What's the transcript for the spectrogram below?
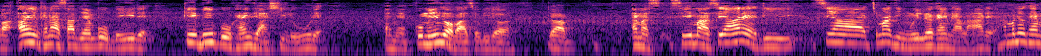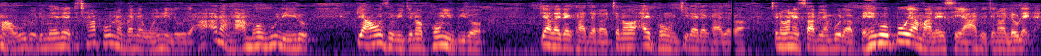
ဟိုအာရင်ခဏစာပြန်ပို့ပေးတဲ့ကေပေးပို့ခိုင်းကြရှိလို့တဲ့အဲ့မဲ့ကိုမင်းစော်ပါဆိုပြီးတော့သူက အဲ့မှာစေးမဆရာတဲ့ဒီဆရာကျမစီငွေလွှဲခိုင်းတာလားတဲ့ဟာမလွှဲခိုင်းပါဘူးလို့ဒီမဲ့တဲ့တခြားဖုန်းနံပါတ်နဲ့ဝင်နေလို့တဲ့ဟာအဲ့ဒါငါမဟုတ်ဘူးလေလို့ပြအောင်ဆိုပြီးကျွန်တော်ဖုန်းယူပြီးတော့ပြလိုက်တဲ့ခါကျတော့ကျွန်တော်အဲ့ဖုန်းကိုကြည့်လိုက်တဲ့ခါကျတော့ကျွန်တော်နဲ့စာပြန်ပို့တာဘယ်ကိုပို့ရမှာလဲဆရာဆိုကျွန်တော်လှုပ်လိုက်တာ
